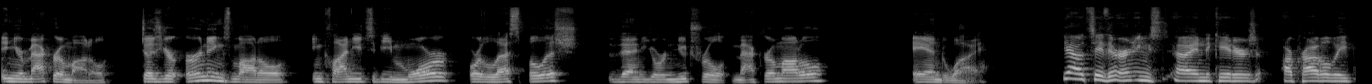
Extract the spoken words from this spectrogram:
in your macro model, does your earnings model incline you to be more or less bullish than your neutral macro model and why? Yeah, I would say the earnings uh, indicators are probably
